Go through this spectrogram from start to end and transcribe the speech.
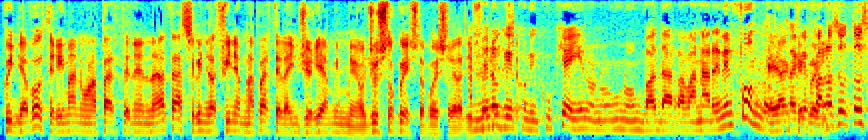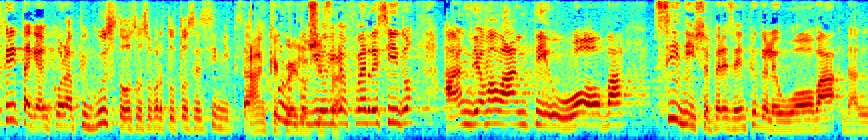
quindi a volte rimane una parte nella tazza, quindi alla fine una parte la ingeriamo in meno, giusto questo può essere la differenza. A meno che con il cucchiaino non, non vada a ravanare nel fondo, cosa che quello. fa la sottoscritta che è ancora più gustoso, soprattutto se si mixa anche con un pochino di caffè residuo, andiamo avanti, uova, si dice per esempio che le uova dal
